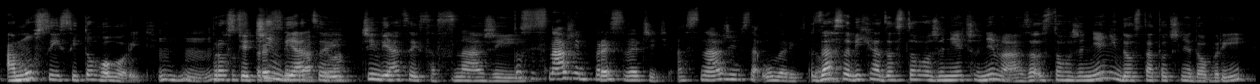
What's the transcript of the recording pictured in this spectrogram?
a musí si to hovoriť. Mm-hmm, Proste čím viacej, čím viacej sa snaží. To si snažím presvedčiť a snažím sa uveriť. Tomu. Zase vychádza z toho, že niečo nemá, z toho, že není dostatočne dobrý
